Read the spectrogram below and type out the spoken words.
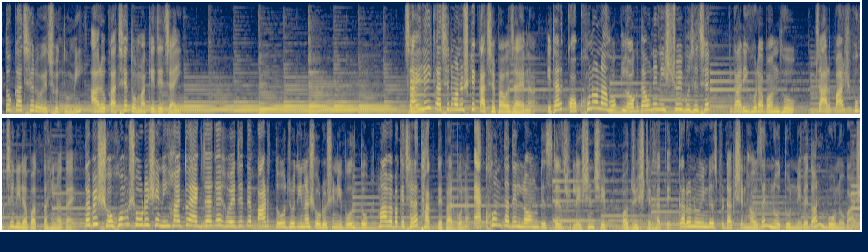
এত কাছে রয়েছো তুমি, আরও কাছে তোমাকে যে চাই। চাইলেই কাছের মানুষকে কাছে পাওয়া যায় না। এটার কখনো না হোক লকডাউনে নিশ্চয়ই বুঝেছেন, গাড়ি ঘোড়া বন্ধ, চারপাশ ভুগছে নিরাপত্তাহীনতায়। তবে সোহম সৌরসেনী হয়তো এক জায়গায় হয়ে যেতে পারতো, যদি না সৌরসেনী বলতো মা বাবাকে ছাড়া থাকতে পারব না। এখন তাদের লং ডিস্টেন্স রিলেশনশিপ অদৃষ্টের হাতে। কারণ উইন্ডোজ প্রোডাকশন হাউসের নতুন নিবেদন বনবাস।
